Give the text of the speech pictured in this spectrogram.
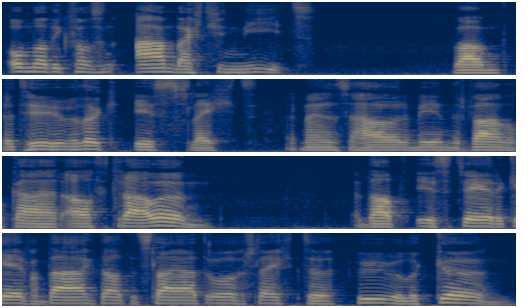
Omdat ik van zijn aandacht geniet. Want het huwelijk is slecht. En mensen houden minder van elkaar als ze trouwen. En dat is de tweede keer vandaag dat het slaat over slechte huwelijken.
